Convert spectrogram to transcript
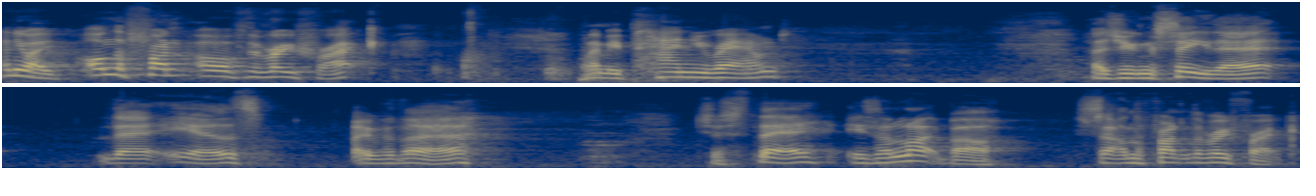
Anyway, on the front of the roof rack, let me pan you round as you can see there, there is, over there, just there, is a light bar set on the front of the roof rack.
